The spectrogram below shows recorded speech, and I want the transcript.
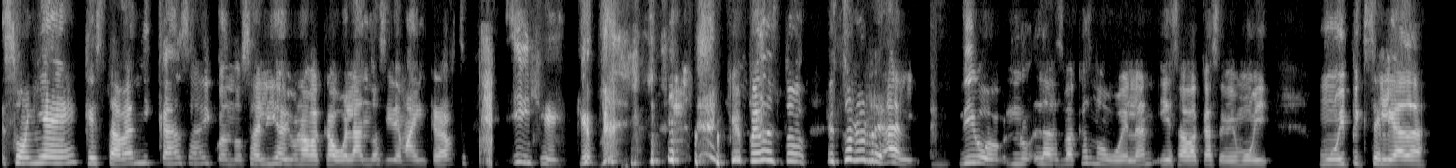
soñé que estaba en mi casa y cuando salí había una vaca volando así de Minecraft y dije, ¿qué, ¿qué pedo esto? Esto no es real. Digo, las vacas no vuelan y esa vaca se ve muy, muy pixeleada.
